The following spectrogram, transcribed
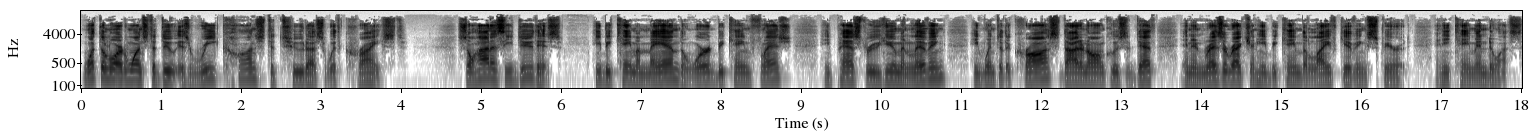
What the Lord wants to do is reconstitute us with Christ. So, how does He do this? He became a man, the Word became flesh. He passed through human living. He went to the cross, died an all inclusive death, and in resurrection, He became the life giving Spirit, and He came into us.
